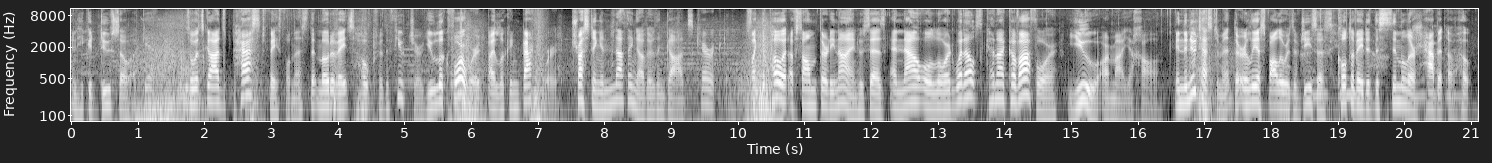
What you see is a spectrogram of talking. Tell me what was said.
and he could do so again. So it's God's past faithfulness that motivates hope for the future. You look forward by looking backward, trusting in nothing other than God's character. It's like the poet of Psalm 39 who says, And now, O Lord, what else can I kavah for? You are my Yachal. In the New Testament, the earliest followers of Jesus cultivated the similar habit of hope.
